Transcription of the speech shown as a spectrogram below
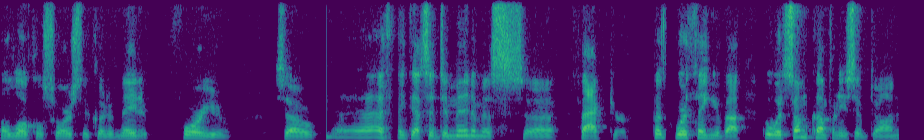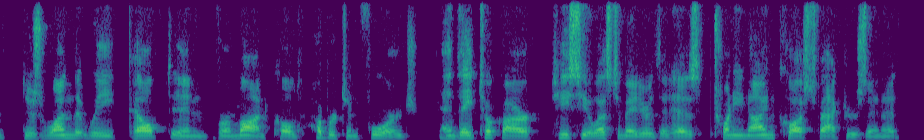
a local source that could have made it for you. So uh, I think that's a de minimis uh, factor. But we're thinking about, but what some companies have done, there's one that we helped in Vermont called Hubbardton Forge, and they took our TCO estimator that has 29 cost factors in it,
